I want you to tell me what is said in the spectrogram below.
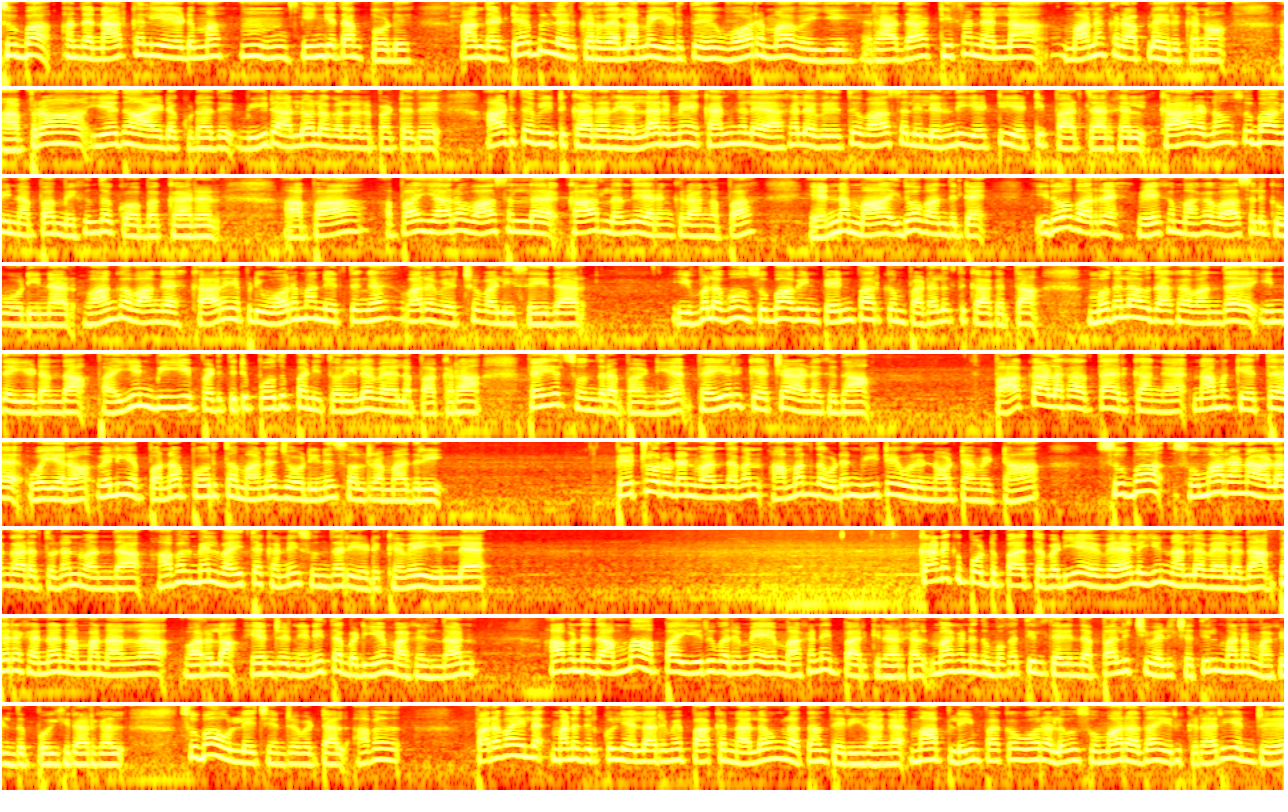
சுபா அந்த நாற்காலியை எடுமா? ம் இங்கே தான் போடு. அந்த டேபிளில் இருக்கிறது எல்லாமே எடுத்து ஓரமாக வெய்யி ராதா டிஃபன் எல்லாம் மனக்கிறாப்பில் இருக்கணும். அப்புறம் ஏதும் ஆயிடக்கூடாது. வீடு அல்லோல கல்லோலப்பட்டது அடுத்த வீட்டுக்காரர் எல்லாருமே கண்களை அகல விரித்து வாசலிலிருந்து எட்டி எட்டி பார்த்தார்கள். காரணம் சுபாவின் அப்பா மிகுந்த கோபக்காரர். அப்பா அப்பா யாரோ வாசலில் கார்லேருந்து இறங்குறாங்கப்பா. என்னம்மா இதோ வந்துட்டேன். இதோ வர்றேன். வேகமாக வாசலுக்கு ஓடினார். வாங்க வாங்க. காரை அப்படி ஓரமாக நிறுத்துங்க. வரவேற்று வழி செய்தார். இவ்வளவும் சுபாவின் பெண் பார்க்கும் படலத்துக்காகத்தான். முதலாவதாக வந்த இந்த இடம்தான். பையன் பிஇ படித்துட்டு பொதுப்பணித்துறையில் வேலை பார்க்குறான். பெயர் சுந்தர பாண்டியன் பெயருக்கேற்ற அழகுதான். பார்க்க அழகாகத்தான் இருக்காங்க. நமக்கேற்ற உயரம் வெளியே போனால் பொருத்தமான ஜோடின்னு சொல்கிற மாதிரி. பெற்றோருடன் வந்தவன் அமர்ந்தவுடன் வீட்டை ஒரு நோட்டம் விட்டான். சுபா சுமாரான அலங்காரத்துடன் வந்தா. அவள் மேல் வைத்த கண்ணை சுந்தர் எடுக்கவே இல்லை. கணக்கு போட்டு பார்த்தபடியே வேலையும் நல்ல வேலை தான் பிறகென்ன நம்ம நல்லா வரலாம் என்று நினைத்தபடியே மகிழ்ந்தான். அவனது அம்மா அப்பா இருவருமே மகனை பார்க்கிறார்கள். மகனது முகத்தில் தெரிந்த பளிச்சு வெளிச்சத்தில் மனம் மகிழ்ந்து போகிறார்கள். சுபா உள்ளே சென்று விட்டாள். அவள் பரவாயில்ல மனதிற்குள் எல்லாருமே பார்க்க நல்லவங்களா தான் தெரிகிறாங்க மாப்பிள்ளையும் பார்க்க ஓரளவு சுமாராக தான் இருக்கிறாரு என்று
